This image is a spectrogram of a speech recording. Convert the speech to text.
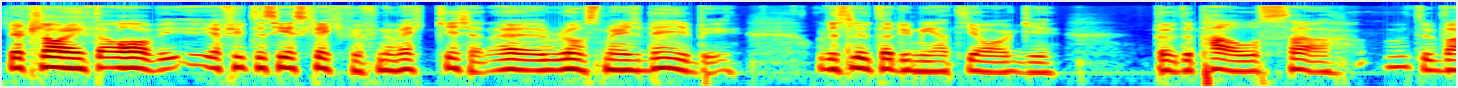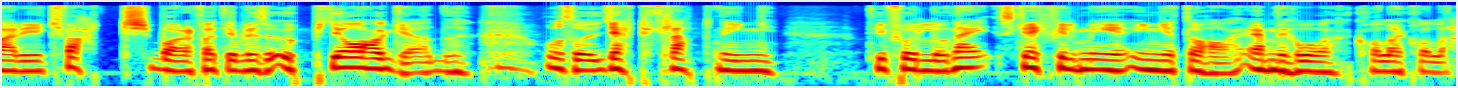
Jag klarar inte av, jag försökte se skräckfilm för några veckor sedan, äh, Rosemary's Baby. Och det slutade ju med att jag behövde pausa typ varje kvart bara för att jag blev så uppjagad. Och så hjärtklappning till fullo. Nej, skräckfilm är inget att ha. Mvh, kolla kolla.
